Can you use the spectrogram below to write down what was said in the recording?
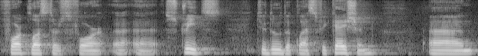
four clusters for uh, uh, streets to do the classification. And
